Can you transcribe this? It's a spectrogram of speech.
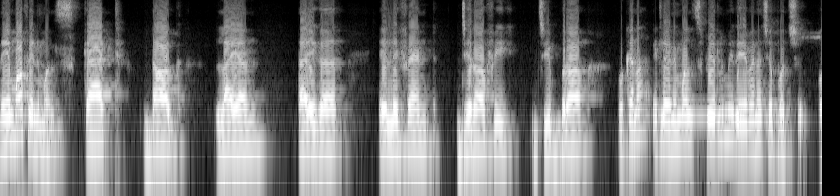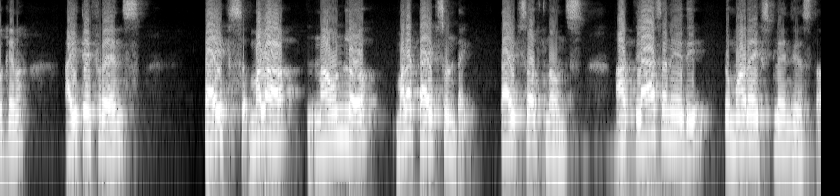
Name of animals. Cat dog lion tiger elephant giraffe zebra ఓకేనా? ఇట్లా ఎనిమల్స్ పేర్లు మీరు ఏమైనా చెప్పొచ్చు ఓకేనా? అయితే ఫ్రెండ్స్ టైప్స్ మళ్ళా నౌన్లో మళ్ళా టైప్స్ ఉంటాయి టైప్స్ ఆఫ్ నౌన్స్. ఆ క్లాస్ అనేది టుమారో ఎక్స్ప్లెయిన్ చేస్తా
